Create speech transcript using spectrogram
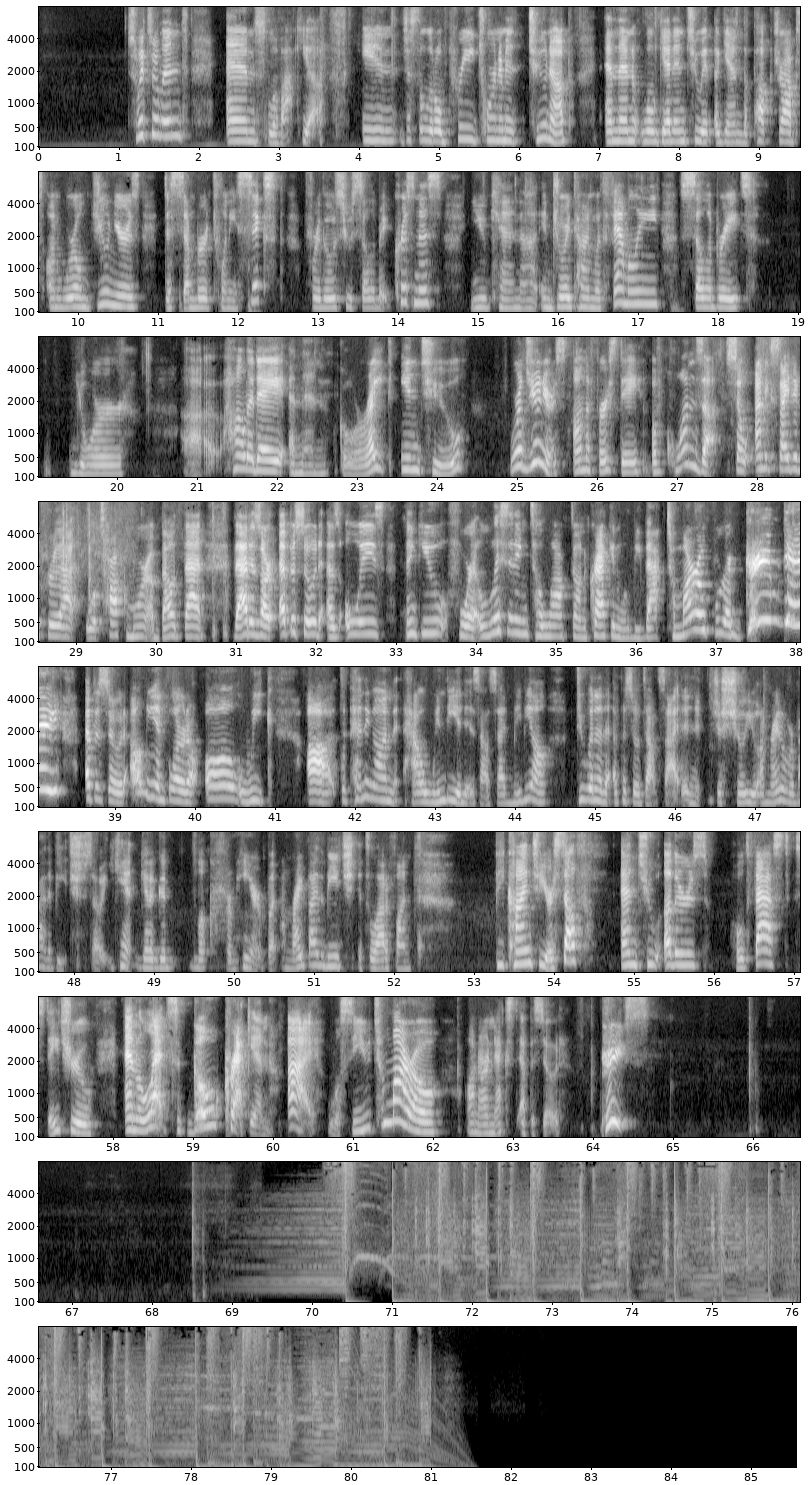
Switzerland and Slovakia in just a little pre-tournament tune-up, and then we'll get into it again. The puck drops on World Juniors December 26th. For those who celebrate Christmas, you can uh, enjoy time with family, celebrate your uh, holiday and then go right into World Juniors on the first day of Kwanzaa. So I'm excited for that. We'll talk more about that. That is our episode. As always, thank you for listening to Locked on Kraken. We'll be back tomorrow for a game day episode. I'll be in Florida all week. Uh, depending on how windy it is outside, maybe I'll do one of the episodes outside and just show you I'm right over by the beach. So you can't get a good look from here, but I'm right by the beach. It's a lot of fun. Be kind to yourself and to others. Hold fast, stay true, and let's go Kraken. I will see you tomorrow on our next episode. Peace.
